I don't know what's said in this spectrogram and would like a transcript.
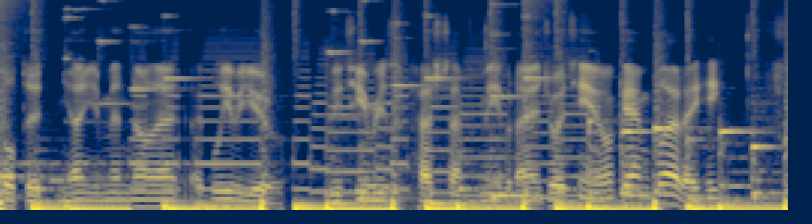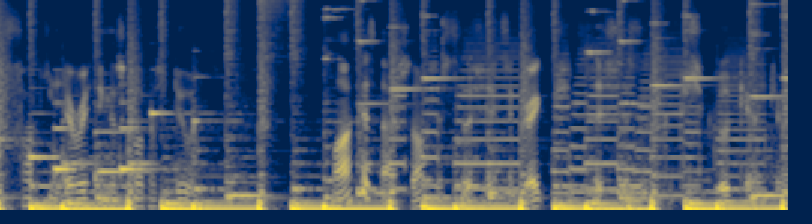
Salted. Yeah, you meant know that. I believe you. Tea reads pastime for me, but I enjoy tea. Okay, I'm glad. I hate fucking everything this club has to do with. Monika's not so. It's a great. Character.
